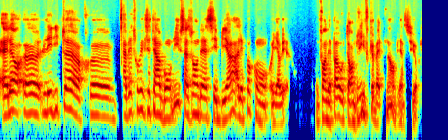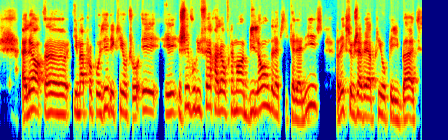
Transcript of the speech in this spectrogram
Alors, l'éditeur avait trouvé que c'était un bon livre, ça se vendait assez bien. À l'époque, il avait ne vendait pas autant de livres que maintenant, bien sûr. Alors, euh, il m'a proposé d'écrire autre chose. Et, j'ai voulu faire alors vraiment un bilan de la psychanalyse avec ce que j'avais appris aux Pays-Bas, etc.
